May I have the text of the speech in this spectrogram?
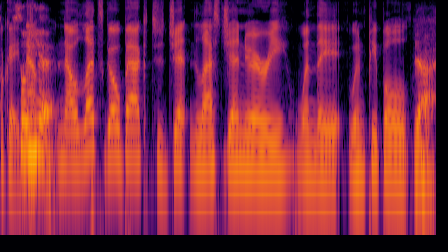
Okay, so, now, yeah. now let's go back to gen- last January when they when people yeah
